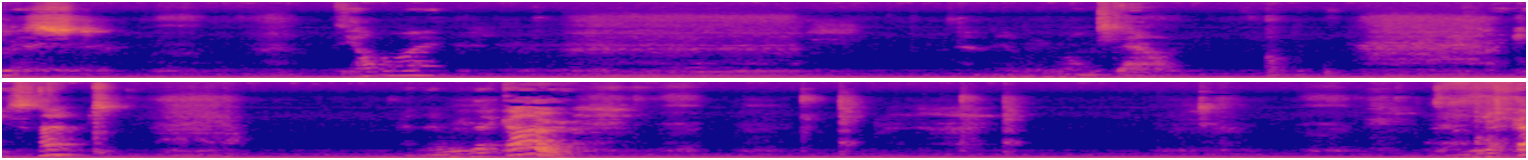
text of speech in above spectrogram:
Twist the other way. And then we roll down. Like is that. And then we let go. Then we let go.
